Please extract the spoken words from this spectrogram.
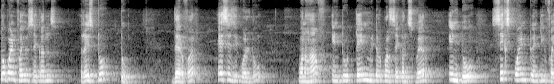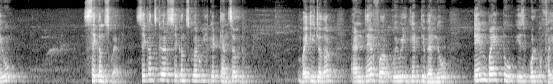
2.5 seconds raised to 2 therefore s is equal to 1 half into 10 meter per second square into 6.25 second square. Second square second square will get cancelled by each other and therefore we will get the value 10 by 2 is equal to 5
